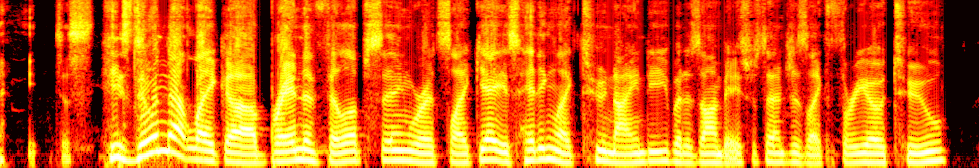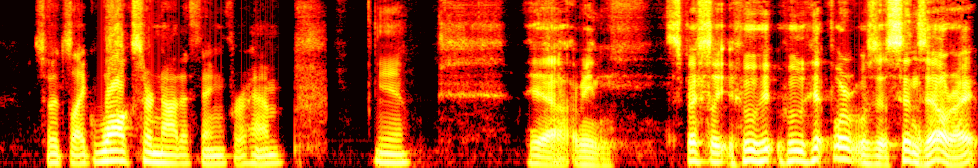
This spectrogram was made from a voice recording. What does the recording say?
just He's doing that like uh Brandon Phillips thing where it's like, yeah, he's hitting like 290, but his on base percentage is like 302. So it's like walks are not a thing for him. yeah. Yeah, I mean, especially who hit- who hit for him? Was it Senzel, right?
